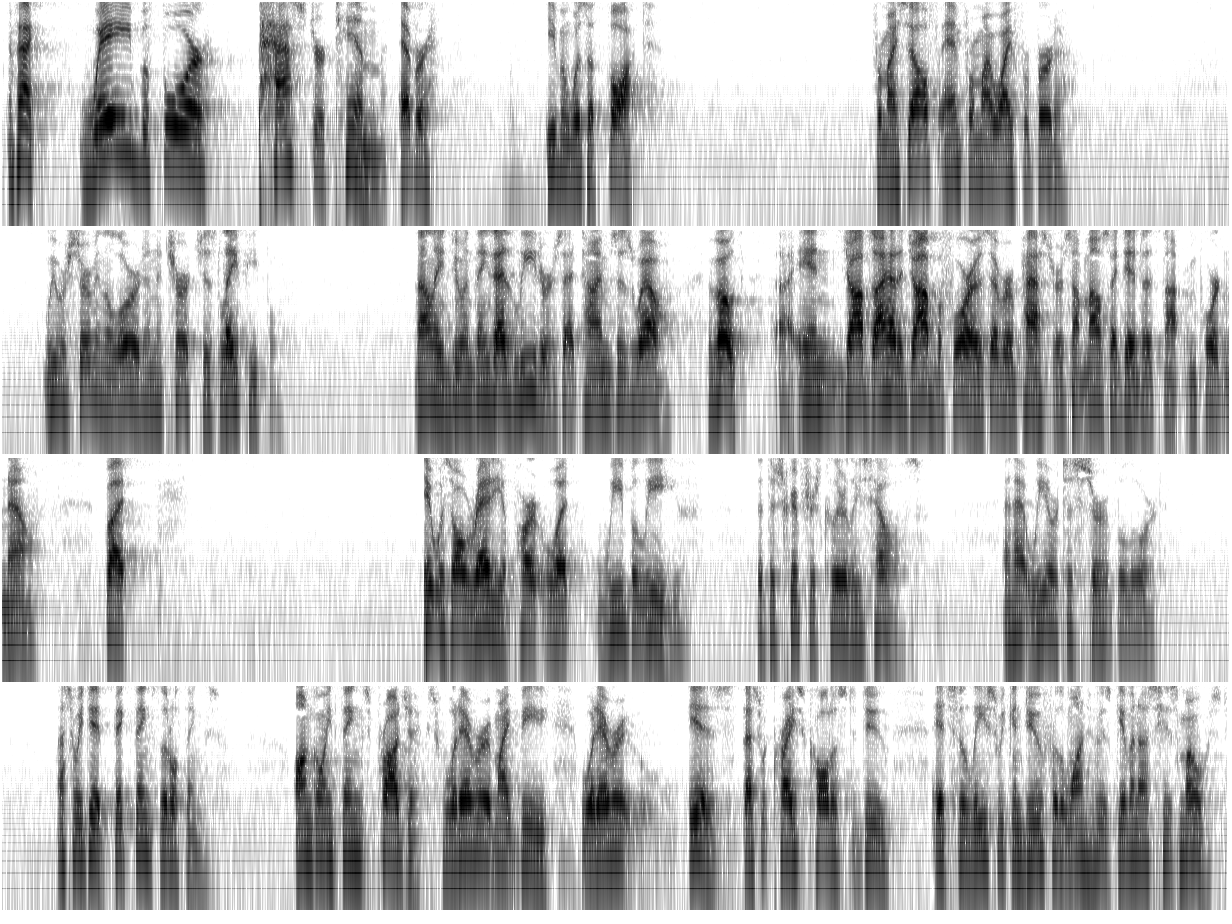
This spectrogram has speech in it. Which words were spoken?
In fact, way before Pastor Tim ever even was a thought for myself and for my wife Roberta. We were serving the Lord in a church as lay people. Not only doing things as leaders at times as well. Both. Uh, in jobs, I had a job before I was ever a pastor. Or something else I did that's not important now. But it was already a part what we believe that the Scriptures clearly tells, and that we are to serve the Lord. That's what we did. Big things, little things. Ongoing things, projects, whatever it might be, whatever it is. That's what Christ called us to do. It's the least we can do for the one who has given us his most.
